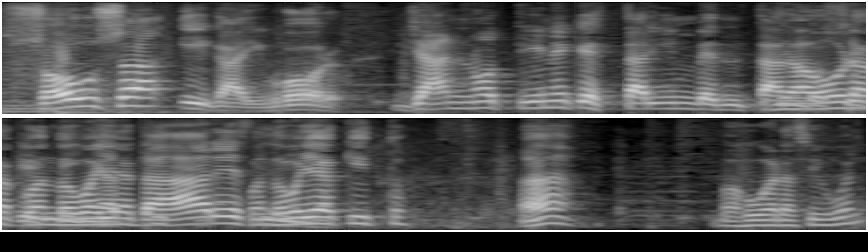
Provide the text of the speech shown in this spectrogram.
Sousa y Gaibor. Ya no tiene que estar Y inventando. ahora cuando vaya, a Quito, cuando vaya a Quito, ¿Ah? ¿va a jugar así igual?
